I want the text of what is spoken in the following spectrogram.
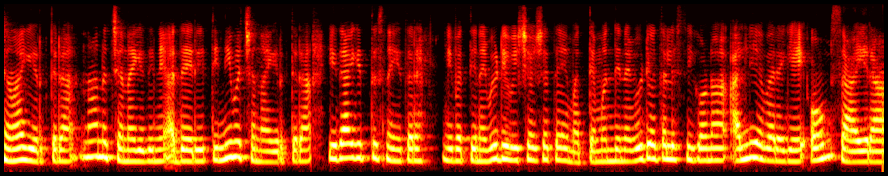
ಚೆನ್ನಾಗಿರ್ತೀರ. ನಾನು ಚೆನ್ನಾಗಿದ್ದೀನಿ. ಅದೇ ರೀತಿ ನೀವು ಚೆನ್ನಾಗಿರ್ತೀರ. ಇದಾಗಿತ್ತು ಸ್ನೇಹಿತರೆ, ಇವತ್ತಿನ ವಿಡಿಯೋ ವಿಶೇಷತೆ. ಮತ್ತೆ ಮುಂದಿನ ವಿಡಿಯೋದಲ್ಲಿ ಸಿಗೋಣ. ಅಲ್ಲಿಯವರೆಗೆ ಓಂ ಸಾಯಿರಾ.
